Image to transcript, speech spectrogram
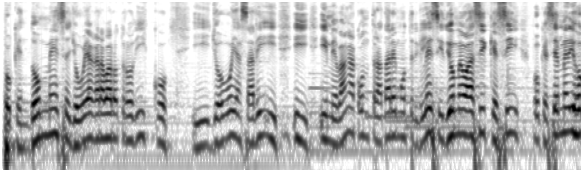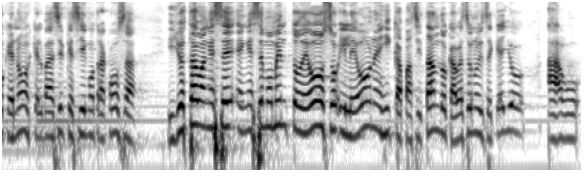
Porque en dos meses yo voy a grabar otro disco y yo voy a salir y, y, me van a contratar en otra iglesia. Y Dios me va a decir que sí. Porque si Él me dijo que no, es que Él va a decir que sí en otra cosa. Y yo estaba en ese, en ese momento de oso y leones y capacitando, que a veces uno dice, ¿qué yo hago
